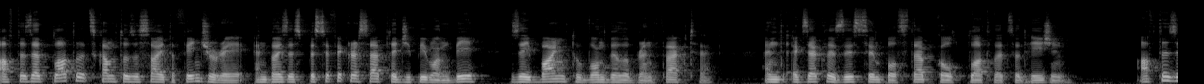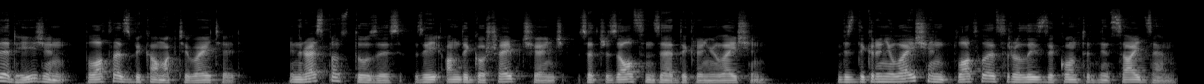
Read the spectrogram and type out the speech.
After that, platelets come to the site of injury and by the specific receptor GP1B, they bind to von Willebrand factor, and exactly this simple step called platelets adhesion. After the adhesion, platelets become activated. In response to this, they undergo shape change that results in their degranulation. With degranulation, platelets release the content inside them,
